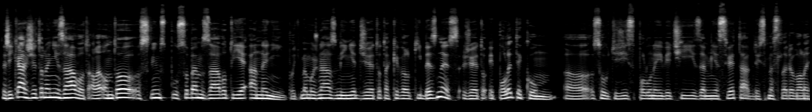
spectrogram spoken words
Ty říkáš, že to není závod, ale on to svým způsobem závod je a není. Pojďme možná zmínit, že je to taky velký biznis, že je to i politikum. Uh, soutěží spolu největší země světa. Když jsme sledovali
